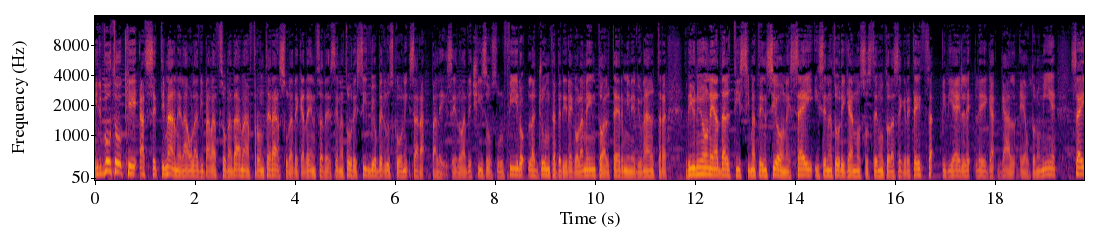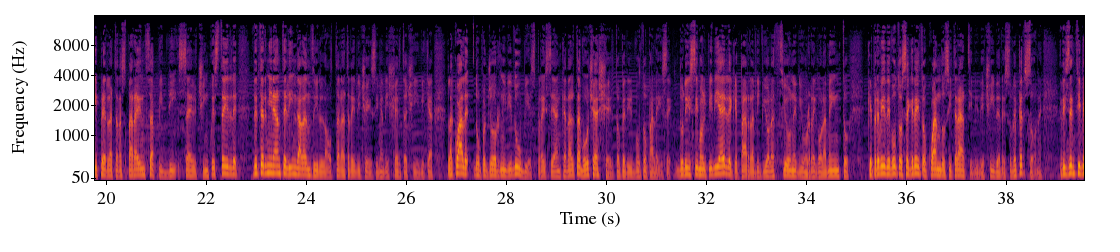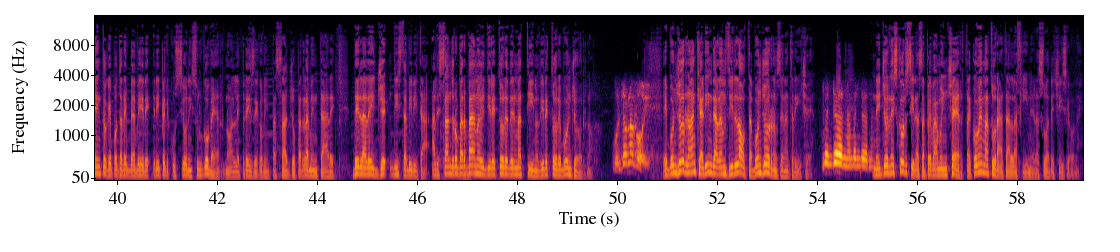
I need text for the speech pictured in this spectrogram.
Il voto che a settimane l'Aula di Palazzo Madama affronterà sulla decadenza del senatore Silvio Berlusconi sarà palese. Lo ha deciso sul filo la Giunta per il regolamento al termine di un'altra riunione ad altissima tensione. Sei i senatori che hanno sostenuto la segretezza, PDL, Lega, GAL e Autonomie, sei per la trasparenza, PD, SEL 5 Stelle, determinante Linda Lanzillotta, la tredicesima di scelta civica, la quale, dopo giorni di dubbi espressi anche ad alta voce, ha scelto per il voto palese. Durissimo il PDL che parla di violazione di un regolamento che prevede voto segreto quando si tratti di decidere sulle persone, risentimento che potrebbe avere ripercussioni sul governo alle prese con il passaggio parlamentare della legge di stabilità. Alessandro Barbano è il direttore del Mattino. Direttore, buongiorno. Buongiorno a voi. E buongiorno anche a Linda Lanzillotta. Buongiorno, senatrice. Buongiorno, buongiorno. Nei giorni scorsi la sapevamo incerta. Come è maturata alla fine la sua decisione?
